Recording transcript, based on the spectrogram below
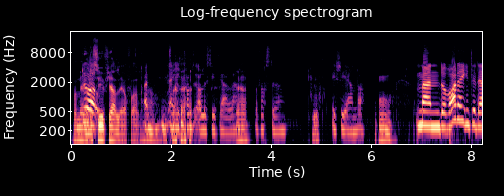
Det var mer enn syv fjell, iallfall. Ja. Jeg, jeg gikk faktisk alle syv fjellene Ja. for første gang. Kult. Ikke igjen, da. Mm. Men da var det egentlig det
